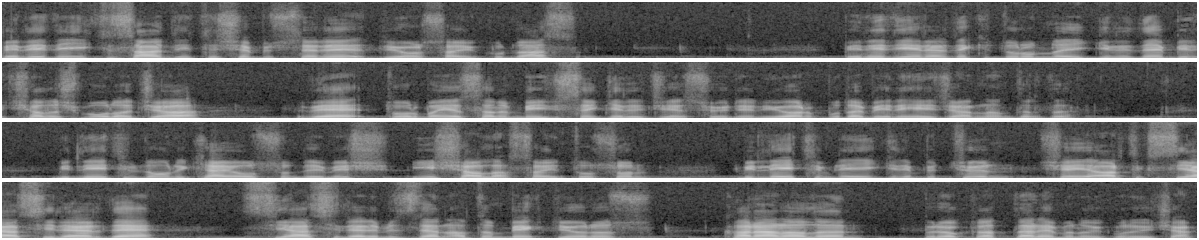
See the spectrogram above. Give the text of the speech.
Belediye iktisadi teşebbüsleri diyor Sayın Kurnaz. Belediyelerdeki durumla ilgili de bir çalışma olacağı ve torba yasanın meclise geleceği söyleniyor. Bu da beni heyecanlandırdı. Milli eğitimde 12 ay olsun demiş. İnşallah Sayın Tosun. Milli eğitimle ilgili bütün şey artık siyasilerde, siyasilerimizden adım bekliyoruz. Karar alın, bürokratlar hemen uygulayacak.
